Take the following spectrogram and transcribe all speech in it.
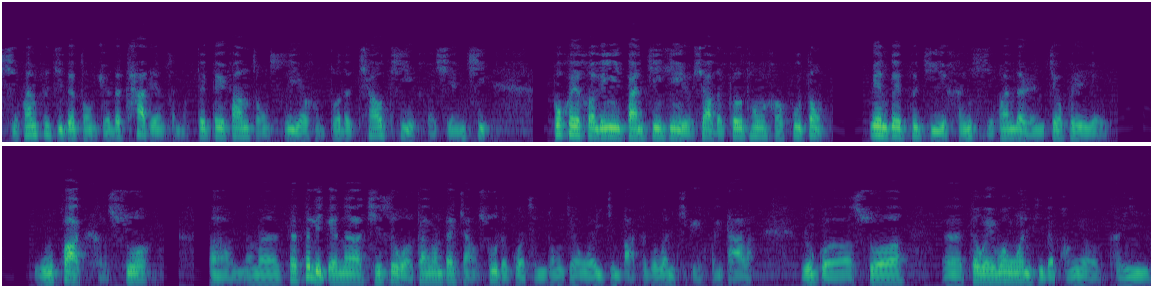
喜欢自己的总觉得差点什么，对对方总是有很多的挑剔和嫌弃，不会和另一半进行有效的沟通和互动，面对自己很喜欢的人就会有无话可说。啊，那么在这里边呢，其实我刚刚在讲述的过程中间，我已经把这个问题给回答了。如果说呃这位问问题的朋友可以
